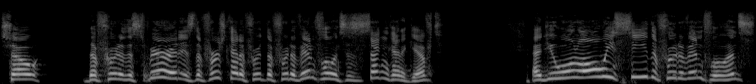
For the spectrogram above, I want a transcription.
So the fruit of the Spirit is the first kind of fruit. The fruit of influence is the second kind of gift. And you won't always see the fruit of influence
